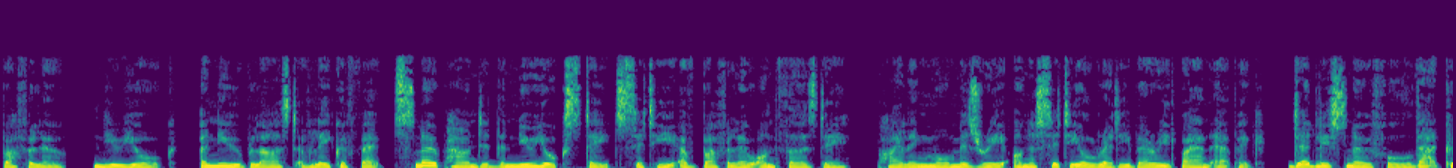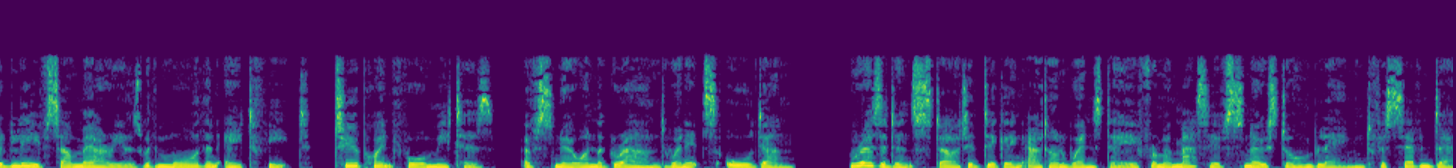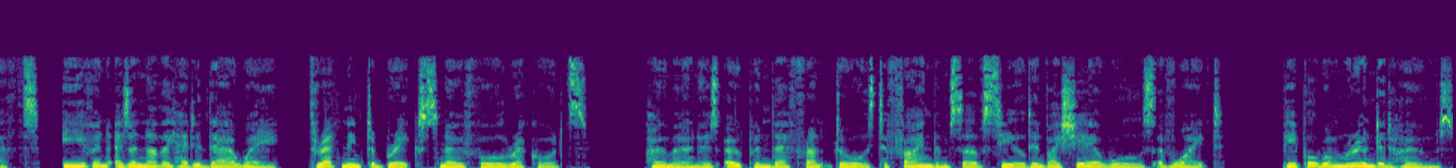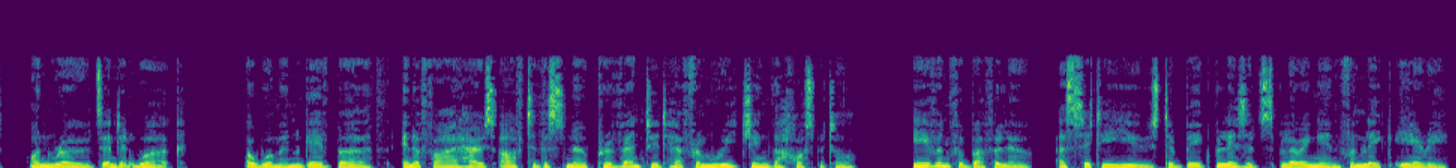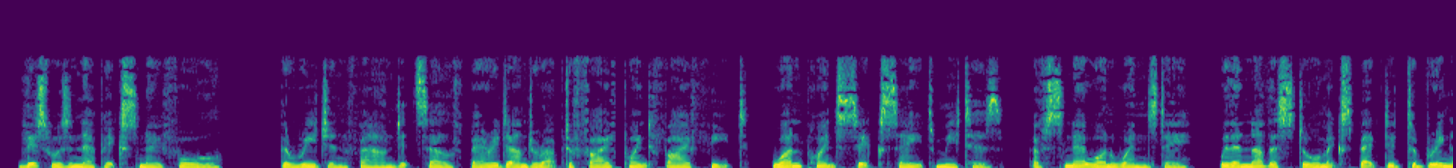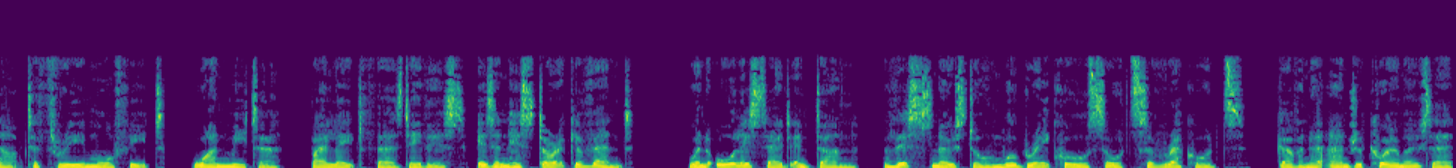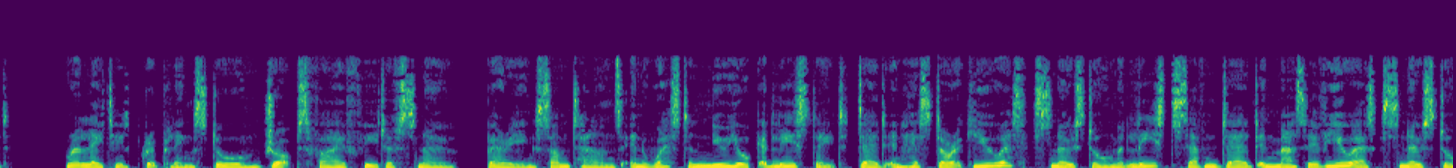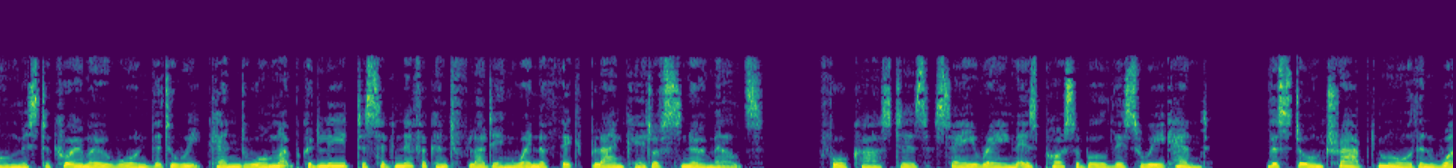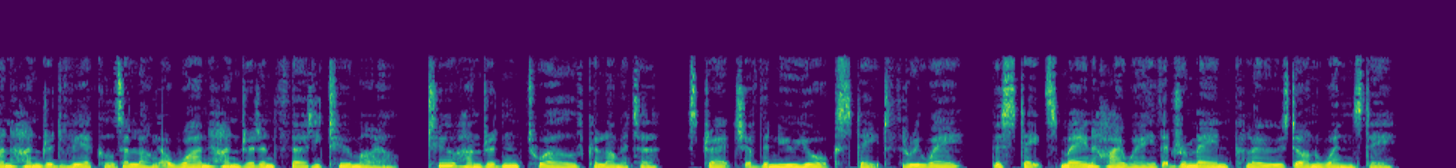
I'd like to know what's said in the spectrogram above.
Buffalo, New York, a new blast of lake-effect snow pounded the New York State city of Buffalo on Thursday, piling more misery on a city already buried by an epic, deadly snowfall that could leave some areas with more than 8 feet, 2.4 meters, of snow on the ground when it's all done. Residents started digging out on Wednesday from a massive snowstorm blamed for seven deaths, even as another headed their way, threatening to break snowfall records. Homeowners opened their front doors to find themselves sealed in by sheer walls of white. People were marooned at homes, on roads and at work. A woman gave birth in a firehouse after the snow prevented her from reaching the hospital. Even for Buffalo, a city used to big blizzards blowing in from Lake Erie, this was an epic snowfall. The region found itself buried under up to 5.5 feet, 1.68 meters, of snow on Wednesday with another storm expected to bring up to 3 more feet, 1 meter, by late Thursday. This is an historic event. When all is said and done, this snowstorm will break all sorts of records, Governor Andrew Cuomo said. Related crippling storm drops 5 feet of snow, burying some towns in western New York at least 8 dead in historic U.S. snowstorm at least 7 dead in massive U.S. snowstorm Mr. Cuomo warned that a weekend warm-up could lead to significant flooding when the thick blanket of snow melts. Forecasters say rain is possible this weekend. The storm trapped more than 100 vehicles along a 132-mile, 212-kilometer, stretch of the New York State Thruway, the state's main highway that remained closed on Wednesday.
